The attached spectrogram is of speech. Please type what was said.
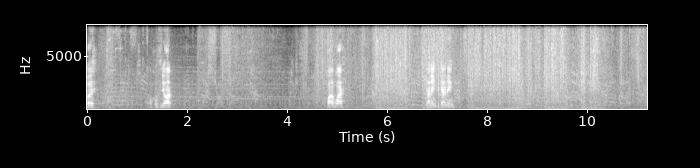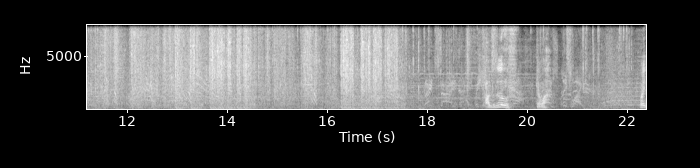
เฮ้ยโอ้โหสุดยอดปไปจัดการเองจัดการเอง on the roof เดี๋ยววะเฮ้ย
